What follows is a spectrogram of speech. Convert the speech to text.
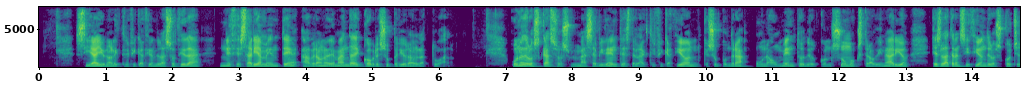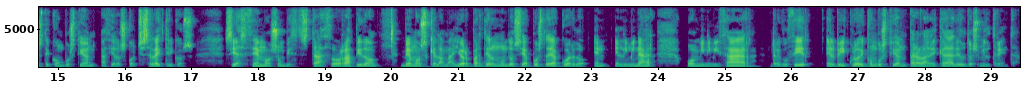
Si hay una electrificación de la sociedad, necesariamente habrá una demanda de cobre superior a la actual. Uno de los casos más evidentes de la electrificación que supondrá un aumento del consumo extraordinario es la transición de los coches de combustión hacia los coches eléctricos. Si hacemos un vistazo rápido, vemos que la mayor parte del mundo se ha puesto de acuerdo en eliminar o minimizar, reducir el vehículo de combustión para la década del 2030.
